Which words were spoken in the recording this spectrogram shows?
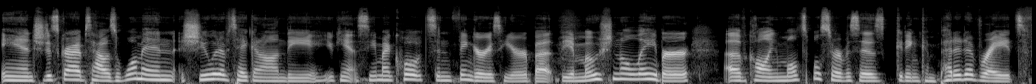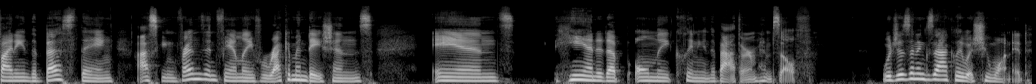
And she describes how, as a woman, she would have taken on the, you can't see my quotes and fingers here, but the emotional labor of calling multiple services, getting competitive rates, finding the best thing, asking friends and family for recommendations. And he ended up only cleaning the bathroom himself, which isn't exactly what she wanted.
